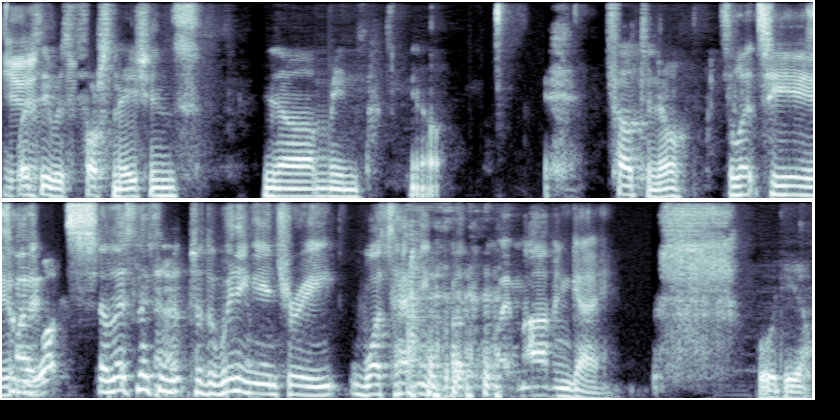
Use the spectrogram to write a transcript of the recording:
Yeah. Unless he was First Nations. No, I mean, you know, it's hard to know. So let's hear So- what's So let's listen uh, to the winning entry, "What's Happening, Brother" by Marvin Gaye. Oh dear.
